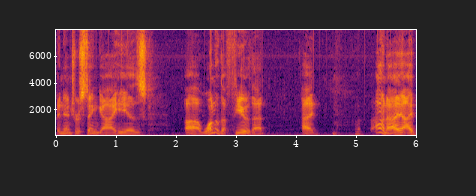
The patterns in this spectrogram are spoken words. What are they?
an interesting guy. He is uh, one of the few that I I don't know. I, I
